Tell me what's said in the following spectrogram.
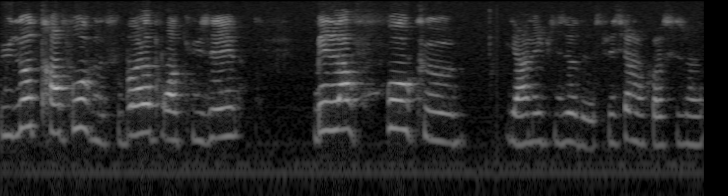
une autre info, je ne suis pas là pour accuser. Mais l'info que il y a un épisode spécial entre la saison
